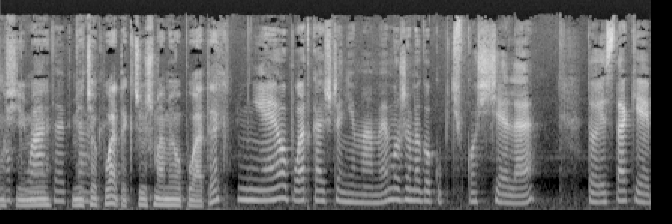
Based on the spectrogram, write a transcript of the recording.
Musimy Opłatek, mieć tak. opłatek. Czy już mamy opłatek? Nie, opłatka jeszcze nie mamy. Możemy go kupić w kościele. To jest takie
